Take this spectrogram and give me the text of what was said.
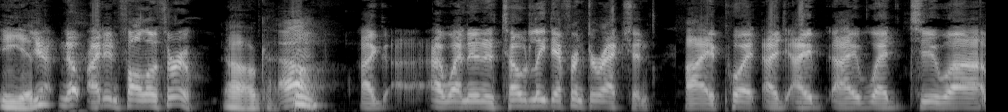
Ian. Yeah, no, I didn't follow through. Oh, okay. Oh, I I went in a totally different direction. I put I I, I went to uh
